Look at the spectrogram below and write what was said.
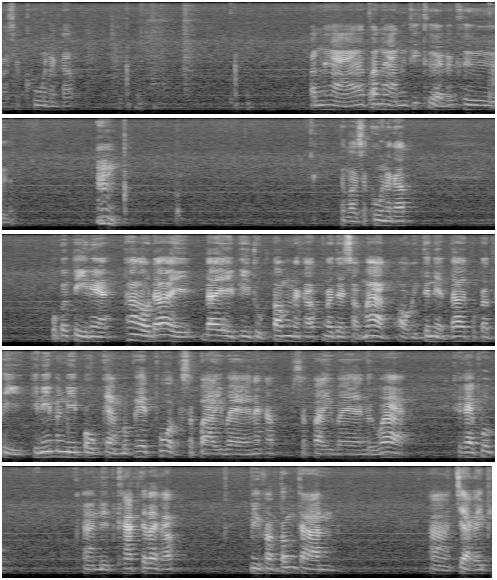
รอสักครู่นะครับ ปัญหาปัญหาหนึ่งที่เกิดก็คือต้องรอสักครู่นะครับ ปกติเนี่ยถ้าเราได้ได้ IP ถูกต้องนะครับ เราจะสามารถออกอินเทอร์เน็ตได้ปกติ ทีนี้มันมีโปรแกรมประเภทพวกสปายแวร์นะครับสปายแวร์หรือว่าคล้ายๆพวกเน็ตคัทก็ได้ครับ มีความต้องการแจก IP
